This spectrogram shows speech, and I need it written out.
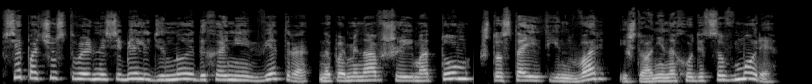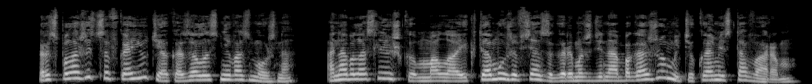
все почувствовали на себе ледяное дыхание ветра, напоминавшее им о том, что стоит январь и что они находятся в море. Расположиться в каюте оказалось невозможно. Она была слишком мала и к тому же вся загромождена багажом и тюками с товаром.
